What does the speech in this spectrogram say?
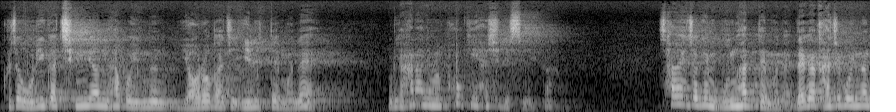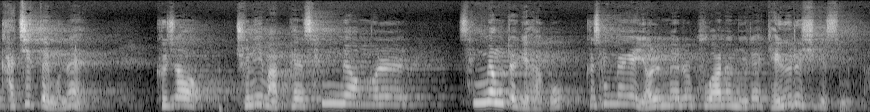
그저 우리가 직면하고 있는 여러 가지 일 때문에 우리가 하나님을 포기하시겠습니까? 사회적인 문화 때문에, 내가 가지고 있는 가치 때문에 그저 주님 앞에 생명을 생명되게 하고 그 생명의 열매를 구하는 일에 게으르시겠습니까?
